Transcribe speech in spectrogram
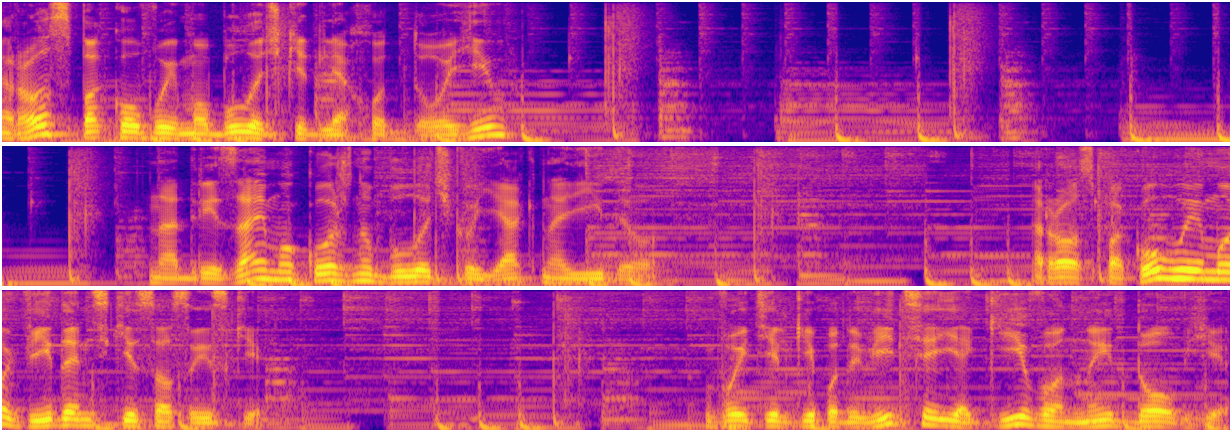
розпаковуємо булочки для хот-догів. Надрізаємо кожну булочку як на відео. Розпаковуємо віденські сосиски. Ви тільки подивіться, які вони довгі.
